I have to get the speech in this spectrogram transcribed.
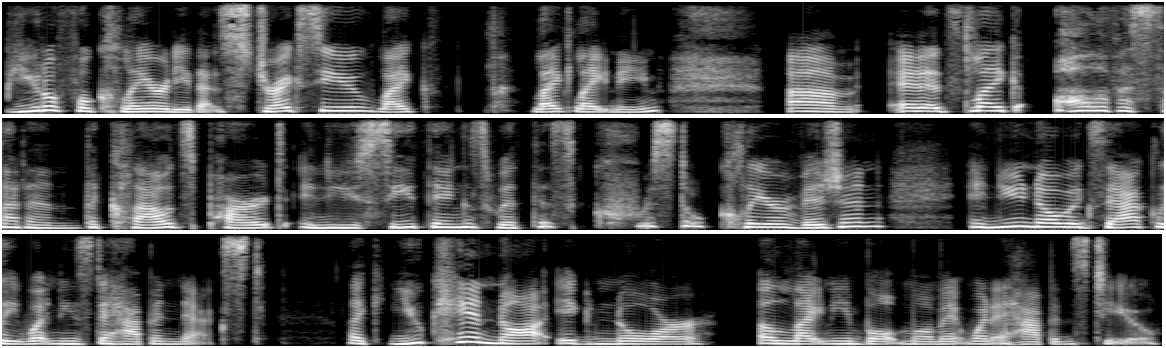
beautiful clarity that strikes you like like lightning. Um, and it's like all of a sudden the clouds part and you see things with this crystal clear vision and you know exactly what needs to happen next. Like you cannot ignore a lightning bolt moment when it happens to you.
